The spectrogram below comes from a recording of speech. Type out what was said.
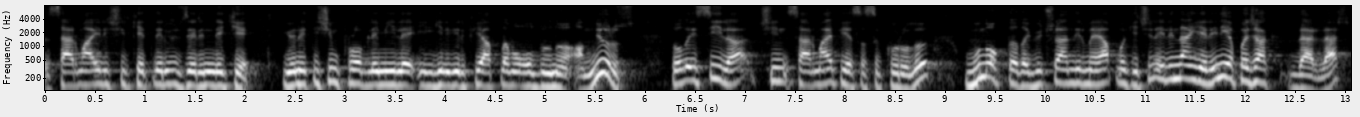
e, sermayeli şirketleri üzerindeki yönetişim problemiyle ilgili bir fiyatlama olduğunu anlıyoruz. Dolayısıyla Çin Sermaye Piyasası Kurulu bu noktada güçlendirme yapmak için elinden geleni yapacak derler.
